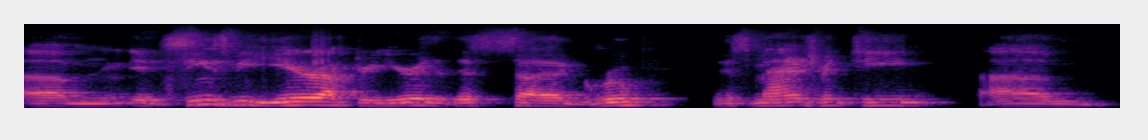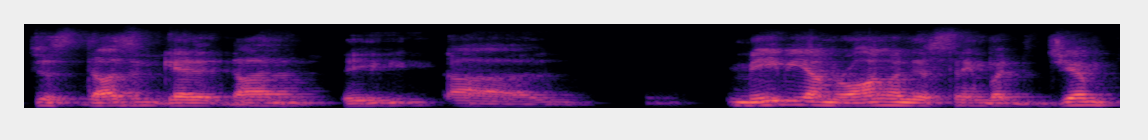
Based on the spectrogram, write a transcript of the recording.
Um, it seems to be year after year that this uh, group, this management team, um, just doesn't get it done. They uh, maybe I'm wrong on this thing, but Jim,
